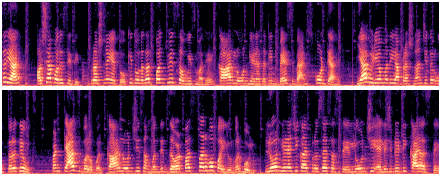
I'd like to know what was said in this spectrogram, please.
तर यार अशा परिस्थितीत प्रश्न येतो की दोन हजार पंचवीस सव्वीसमध्ये कार लोन घेण्यासाठी बेस्ट बँक्स कोणत्या आहेत? या व्हिडिओमध्ये या प्रश्नांची तर उत्तरं देऊच. पण त्याचबरोबर कार लोनशी संबंधित जवळपास सर्व पैलूंवर बोलू. लोन घेण्याची काय प्रोसेस असते? लोनची एलिजिबिलिटी काय असते?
